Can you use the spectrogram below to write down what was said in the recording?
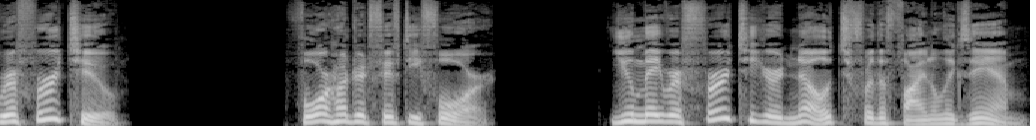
Refer to. 454. You may refer to your notes for the final exam.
